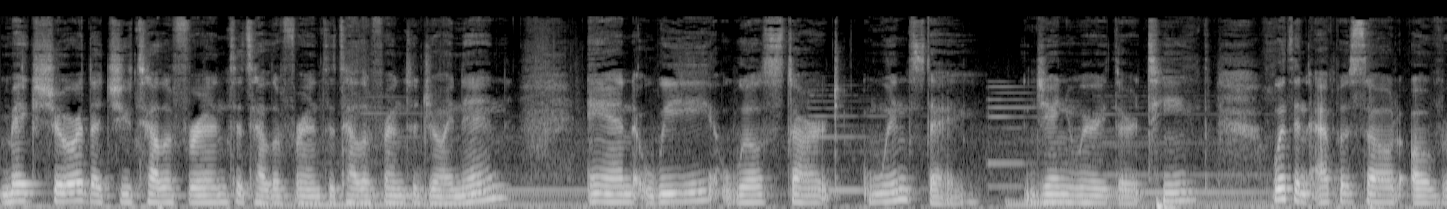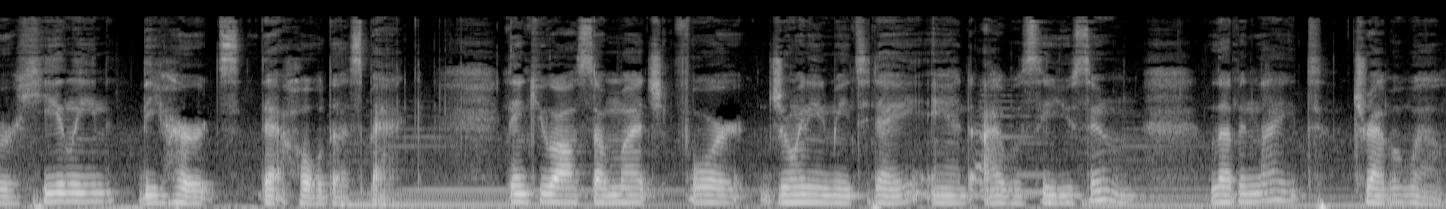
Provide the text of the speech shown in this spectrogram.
Make sure that you tell a friend to tell a friend to tell a friend to join in. And we will start Wednesday, January 13th, with an episode over healing the hurts that hold us back. Thank you all so much for joining me today, and I will see you soon. Love and light. Travel well.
